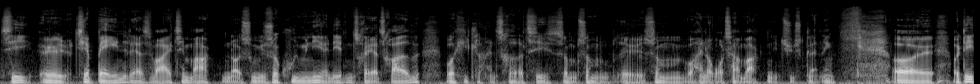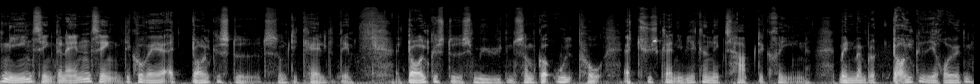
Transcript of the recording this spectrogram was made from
til, øh, til at bane deres vej til magten, og som jo så kulminerer i 1933, hvor Hitler han træder til, som, som, øh, som, hvor han overtager magten i Tyskland. Ikke? Og, øh, og det er den ene ting. Den anden ting, det kunne være, at dolkestødet, som de kaldte det, dolkestødsmyten, som går ud på, at Tyskland i virkeligheden ikke tabte krigen, men man blev dolket i ryggen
